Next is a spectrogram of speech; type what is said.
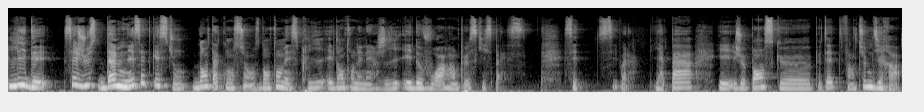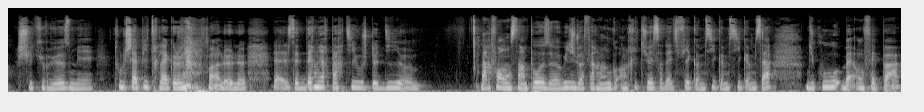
L'idée, c'est juste d'amener cette question dans ta conscience, dans ton esprit et dans ton énergie et de voir un peu ce qui se passe. C'est voilà, il n'y a pas et je pense que peut-être enfin tu me diras, je suis curieuse mais tout le chapitre là que je enfin le, cette dernière partie où je te dis euh, Parfois on s'impose, euh, oui je dois faire un, rituel, ça doit être fait comme ci, comme ci, comme ça. Du coup, ben, on fait pas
